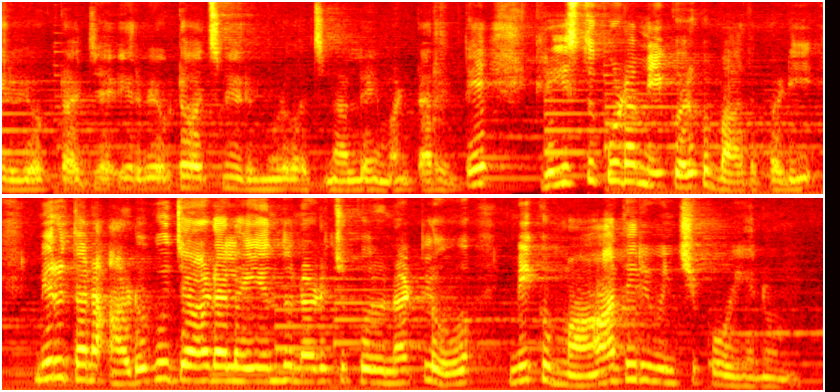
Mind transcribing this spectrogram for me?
ఇరవై ఒకటో అధ్యాయం ఇరవై ఒకటో వచ్చిన ఇరవై మూడు వచనాల్లో ఏమంటారంటే క్రీస్తు కూడా మీ కొరకు బాధపడి మీరు తన అడుగు జాడల ఎందు నడుచుకున్నట్లు మీకు మాదిరి ఉంచిపోయాను.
